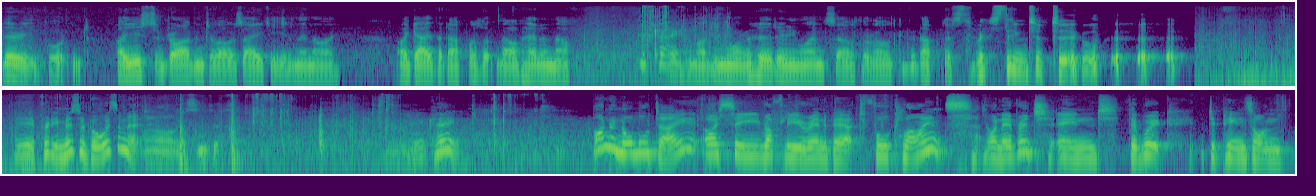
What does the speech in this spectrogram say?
Very important. I used to drive until I was 80, and then I, I gave it up. I thought, no, I've had enough. Okay. And I didn't want to hurt anyone, so I thought I'll give it up. That's the best thing to do. Yeah, pretty miserable, isn't it? Oh, isn't it? Okay. On a normal day, I see roughly around about four clients on average, and the work depends on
